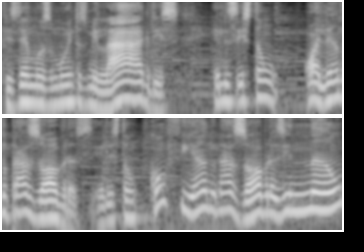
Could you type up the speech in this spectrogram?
fizemos muitos milagres. Eles estão olhando para as obras, eles estão confiando nas obras e não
